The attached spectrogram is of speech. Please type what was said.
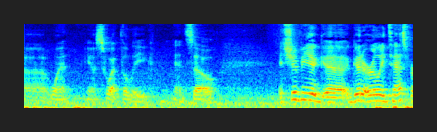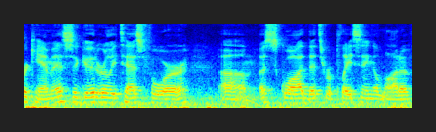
uh, went you know swept the league, and so it should be a, a good early test for Camas, a good early test for um, a squad that's replacing a lot of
